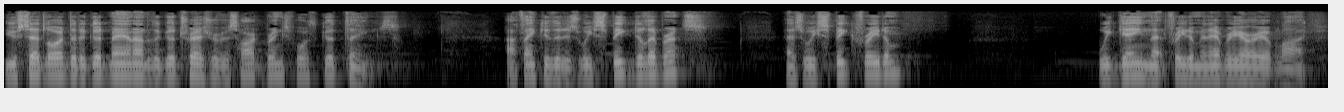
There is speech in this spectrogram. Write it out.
You said, Lord, that a good man out of the good treasure of his heart brings forth good things. I thank you that as we speak deliverance, as we speak freedom, we gain that freedom in every area of life.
